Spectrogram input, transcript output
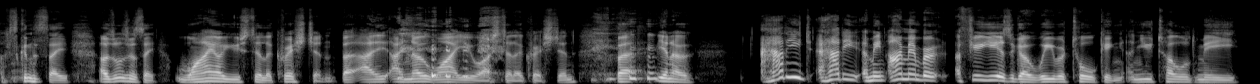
was going to say, I was always going to say, why are you still a Christian? But I, I know why you are still a Christian. But, you know, how do you, how do you, I mean, I remember a few years ago we were talking and you told me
